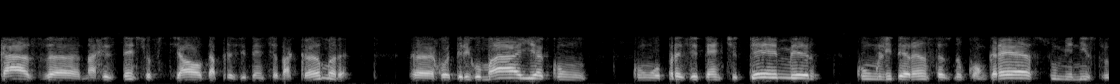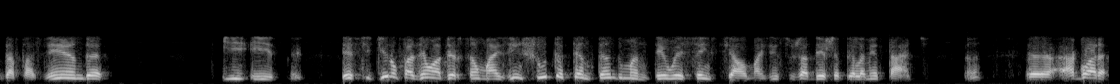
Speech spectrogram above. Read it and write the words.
casa, na residência oficial da presidência da Câmara, eh, Rodrigo Maia, com, com o presidente Temer, com lideranças no Congresso, ministro da Fazenda, e, e decidiram fazer uma versão mais enxuta, tentando manter o essencial, mas isso já deixa pela metade. Né? Uh, agora,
